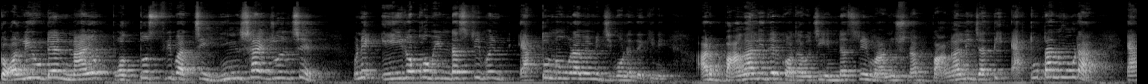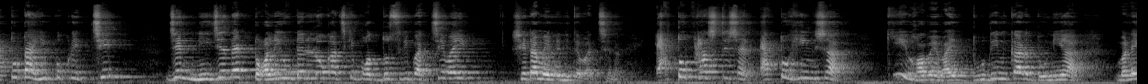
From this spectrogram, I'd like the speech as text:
টলিউডের নায়ক পদ্মশ্রী পাচ্ছে হিংসায় জ্বলছে মানে এই রকম ইন্ডাস্ট্রি এত নোংরামি আমি জীবনে দেখিনি। আর বাঙালিদের কথা বলছি ইন্ডাস্ট্রির মানুষ না, বাঙালি জাতি এতটা নোংরা, এতটা হিপোক্রিচ্ছি যে নিজেদের টলিউডের লোক আজকে পদ্মশ্রী পাচ্ছে ভাই, সেটা মেনে নিতে পারছে না। এত ফ্রাস্ট্রেশন এত হিংসা কি হবে ভাই? দুদিনকার দুনিয়ার মানে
